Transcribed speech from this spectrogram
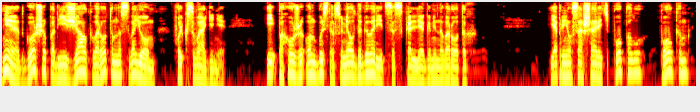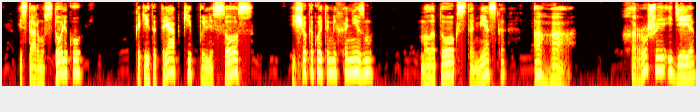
Нет, Гоша подъезжал к воротам на своем «Фольксвагене», и, похоже, он быстро сумел договориться с коллегами на воротах. Я принялся шарить по полу, полкам и старому столику, какие-то тряпки, пылесос, еще какой-то механизм, молоток, стамеска. Ага, хорошая идея.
